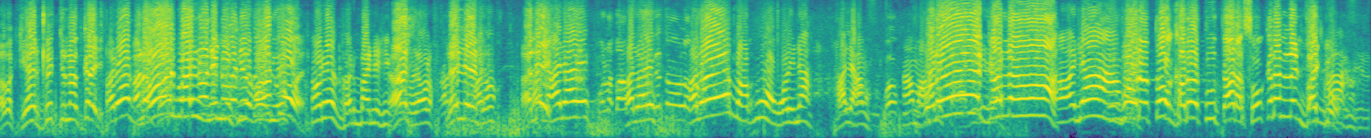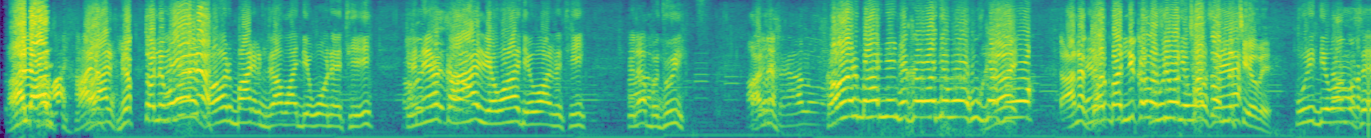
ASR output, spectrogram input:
હવે ઘેર ભીત ન કર. અરે ઘર ન બાર. હોય. અરે ઘર બાર નથી લઈ લે. હાલો. હાલે. હાલે. બાપુ વળી ના હાલે આમ આમ અરે કાના આજા. ઊભો તો ખરો તું તારા છોકરાને લઈને ભાગ્યો. હાલ હાલ, મેકતો ને હોય ઘર બાર જવા દેવો નથી. એને કાંઈ લેવા દેવા નથી. એને બધુંય. હાલે. ઘર બહાર નહીં નીકળવા દેવો હું નહીં. આને ઘર બહાર નીકળવા દેવાનો દેવો થતો જ છે. નથી હવે. પૂરી દેવાનો છે.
